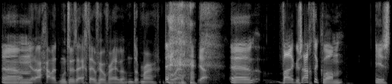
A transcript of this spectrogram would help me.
Ehm, ja, daar gaan we het, moeten we het echt even over hebben. Maar ja. Eh, waar ik dus achter kwam, is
